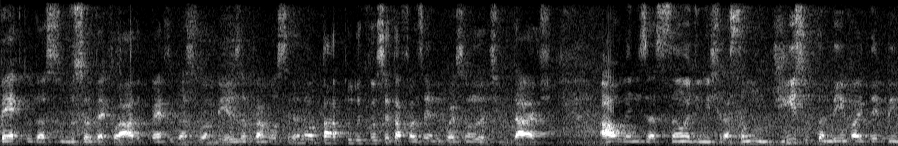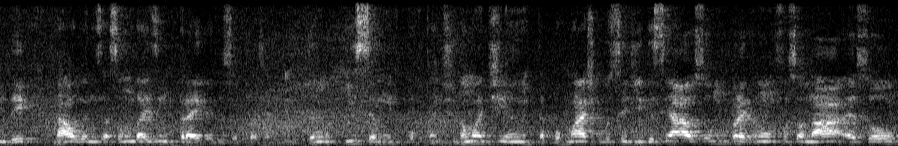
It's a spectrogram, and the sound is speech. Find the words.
perto da, do seu teclado, perto da sua mesa, para você anotar tudo que você está fazendo, quais são as atividades, a organização, a administração disso também vai depender na organização das entregas do seu projeto. Então, isso é muito importante. Não adianta, por mais que você diga assim, ah, eu sou um, um funcionário, eu sou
